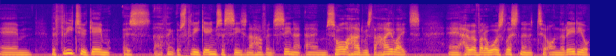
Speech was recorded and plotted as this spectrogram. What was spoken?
Um, the 3 2 game is, I think there's three games this season I haven't seen it. Um, so all I had was the highlights. Uh, however, I was listening to on the radio,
